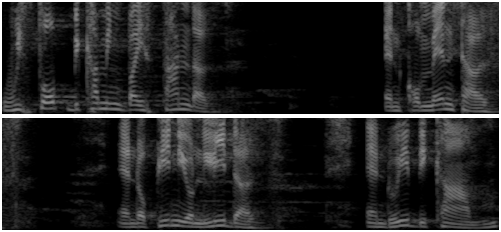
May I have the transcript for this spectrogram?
We stop becoming bystanders and commenters and opinion leaders, and we become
